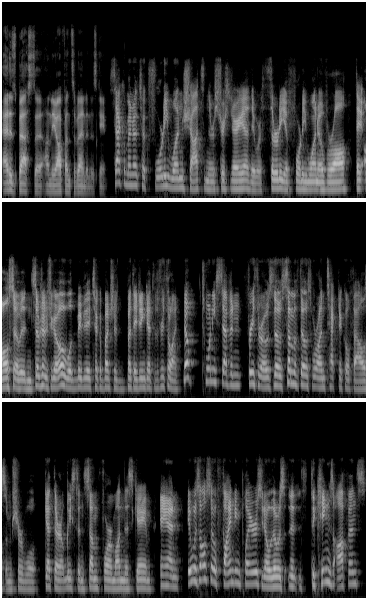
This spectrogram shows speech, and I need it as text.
at his best uh, on the offensive end in this game. Sacramento took 41 shots in the restricted area. They were 30 of 41 overall. They also, and sometimes you go, oh, well, maybe they took a bunch of, but they didn't get to the free throw line. Nope, 27 free throws, though some of those were on technical fouls. I'm sure we'll get there at least in some form on this game. And it was also finding players. You know, there was the, the Kings offense,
